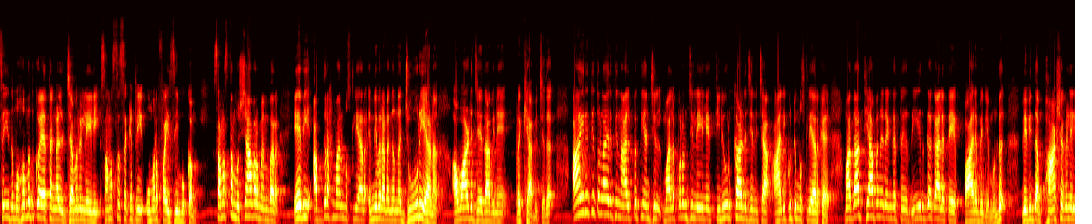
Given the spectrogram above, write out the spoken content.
സെയ്ദ് മുഹമ്മദ് കോയ തങ്ങൾ ജമലുലേലി സമസ്ത സെക്രട്ടറി ഉമർ ഫൈസി മുക്കം സമസ്ത മുഷാവർ member A V Abdurahman Musliyar എന്നിവരടങ്ങുന്ന ജൂറിയാണ് അവാർഡ് ജേതാവിനെ പ്രഖ്യാപിച്ചത്. ആയിരത്തി തൊള്ളായിരത്തി നാൽപ്പത്തി അഞ്ചിൽ മലപ്പുറം ജില്ലയിലെ തിരൂർക്കാട് ജനിച്ച ആലിക്കുട്ടി മുസ്ലിയാർക്ക് മതാധ്യാപന രംഗത്ത് ദീർഘകാലത്തെ പാരമ്പര്യമുണ്ട്. വിവിധ ഭാഷകളിൽ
